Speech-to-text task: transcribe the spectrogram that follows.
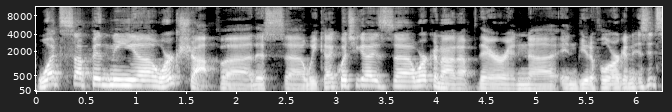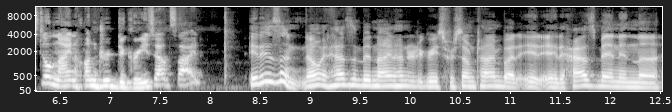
what's up in the uh, workshop uh, this uh, week? Like, what you guys uh, working on up there in uh, in beautiful Oregon? Is it still 900 degrees outside? It isn't. No, it hasn't been 900 degrees for some time, but it, it has been in the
